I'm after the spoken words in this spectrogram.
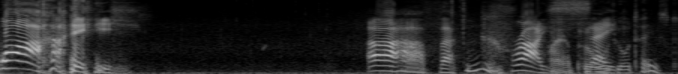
Why? Ah, for Christ's I applaud sake. your taste.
